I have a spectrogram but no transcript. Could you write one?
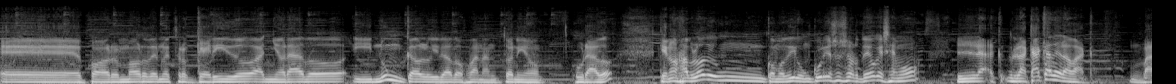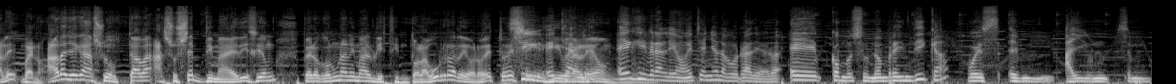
eh, por mor de nuestro querido, añorado y nunca olvidado Juan Antonio Jurado, que nos habló de un, como digo, un curioso sorteo que se llamó La, la caca de la vaca. ¿Vale? Bueno, ahora llega a su octava, a su séptima edición, pero con un animal distinto, la burra de oro. Esto es Sí, en este Gibraleón. En Gibraleón, este año la burra de oro. Eh, como su nombre indica, pues em, hay un, un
